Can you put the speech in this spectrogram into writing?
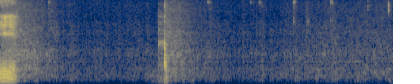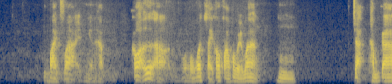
นี่ครับ Wi-Fi เนี่ยนะครับเขาว่าเออผมก็ใส่ข้อความเข้าไปว่าอืม จะทำกา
